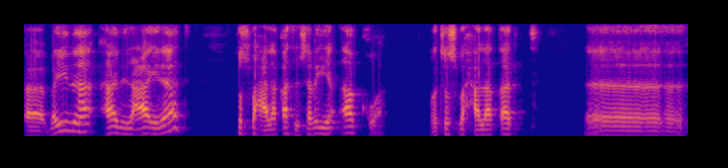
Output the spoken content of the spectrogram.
فبين هذه العائلات تصبح علاقات أسرية أقوى، وتصبح علاقات آآ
